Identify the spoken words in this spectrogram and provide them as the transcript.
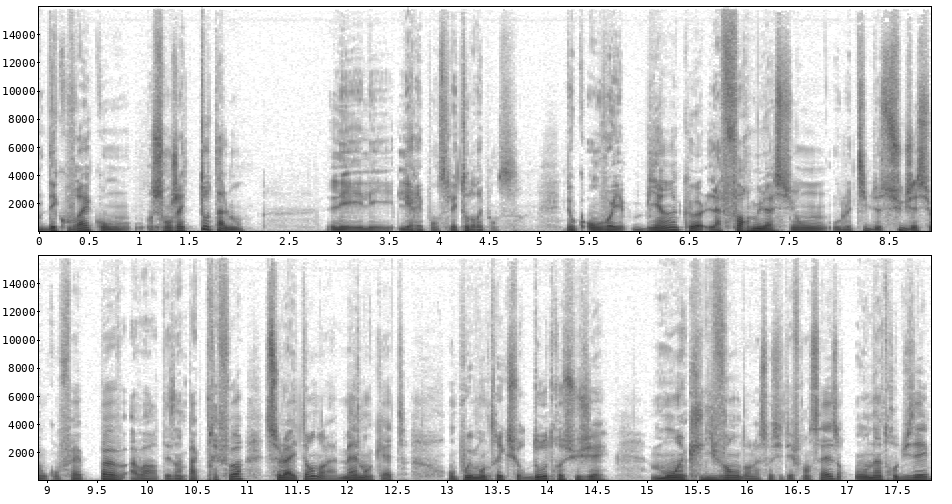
découvrait qu'on changeait totalement les, réponses, les taux de réponse. Donc on voyait bien que la formulation ou le type de suggestion qu'on fait peuvent avoir des impacts très forts. Cela étant, dans la même enquête, on pouvait montrer que sur d'autres sujets moins clivants dans la société française, on n'introduisait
